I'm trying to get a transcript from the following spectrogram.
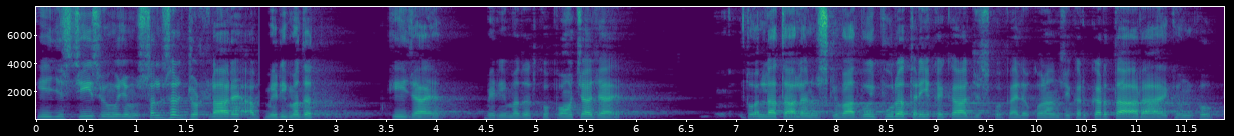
کہ جس چیز پہ مجھے مسلسل جٹلا رہے ہیں، اب میری مدد کی جائے، میری مدد کو پہنچا جائے۔ تو اللہ تعالیٰ نے اس کے بعد وہی پورا طریقہ کہا جس کو پہلے قرآن ذکر کرتا آ رہا ہے کہ ان کو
